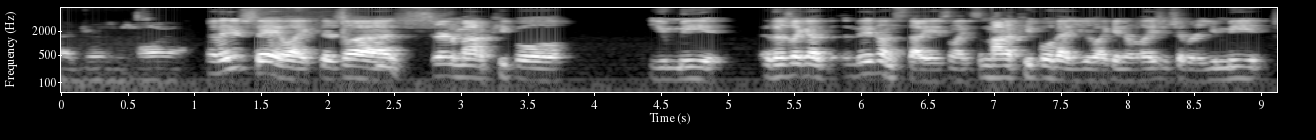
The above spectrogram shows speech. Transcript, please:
hairdresser's oil. No, they do say like there's a certain amount of people you meet. There's like a they've done studies like the amount of people that you're like in a relationship or you meet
